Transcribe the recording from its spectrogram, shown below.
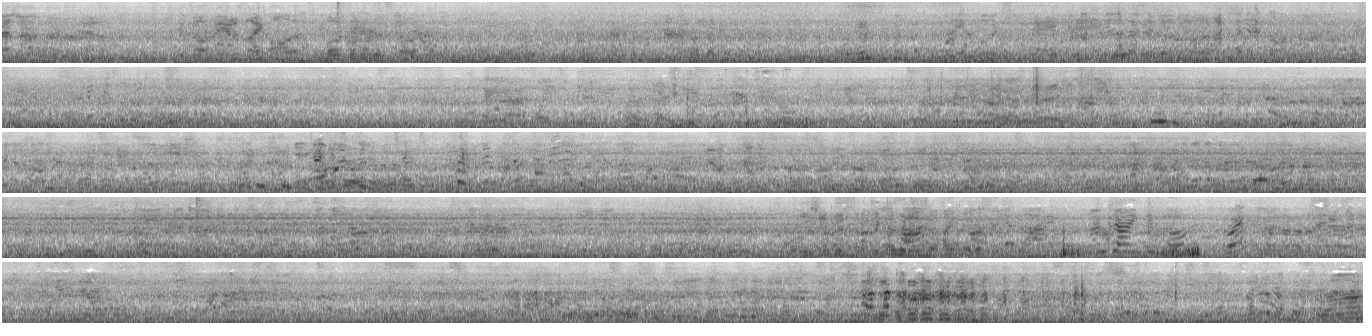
professional. He told me it was like all most of was stuff. フリースを履いてです。ワンちゃんいけそうあ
